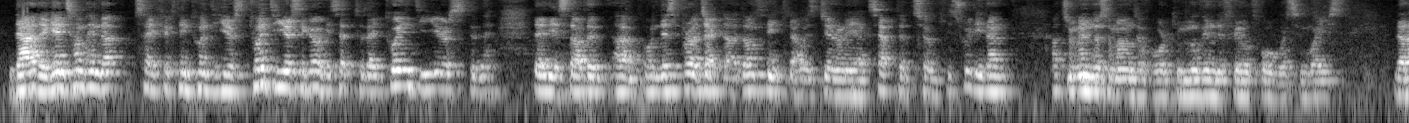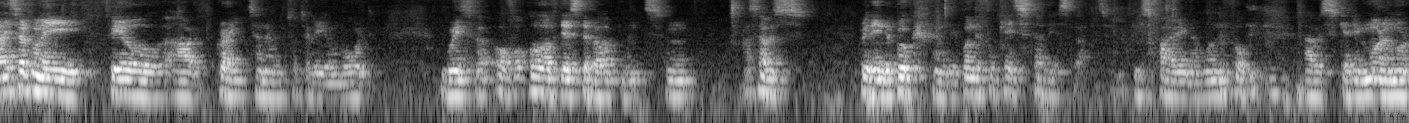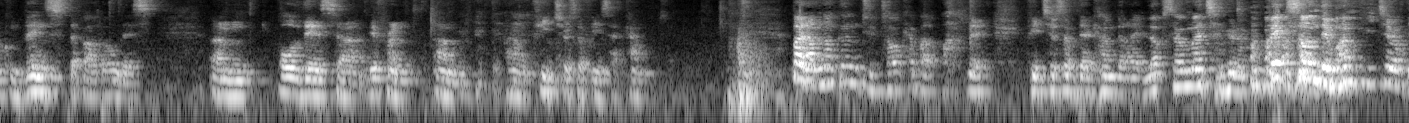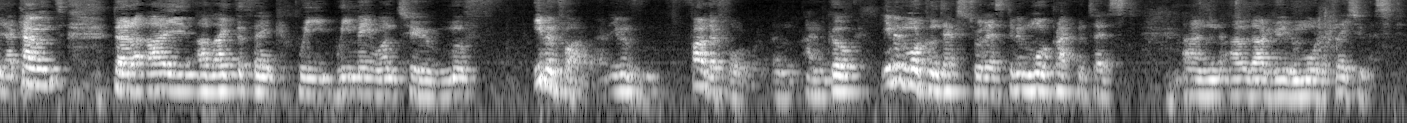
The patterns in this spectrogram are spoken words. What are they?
that. Again, something that, say, 15, 20 years, 20 years ago, he said today, 20 years today, that he started uh, on this project, I don't think that was generally accepted. So he's really done a tremendous amount of work in moving the field forwards in ways that I certainly feel are great, and I'm totally on board with uh, all of these developments. And as I was reading the book and the wonderful case studies that inspiring and wonderful, I was getting more and more convinced about all this, um, all these uh, different um, um, features of his account. But I'm not going to talk about all the features of the account that I love so much. I'm going to fix on the one feature of the account that I, I like to think we, we may want to move even farther, even farther forward and, and go even more contextualist, even more pragmatist, and I would argue even more deflationist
